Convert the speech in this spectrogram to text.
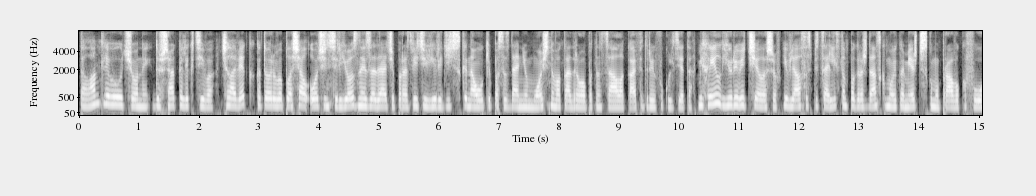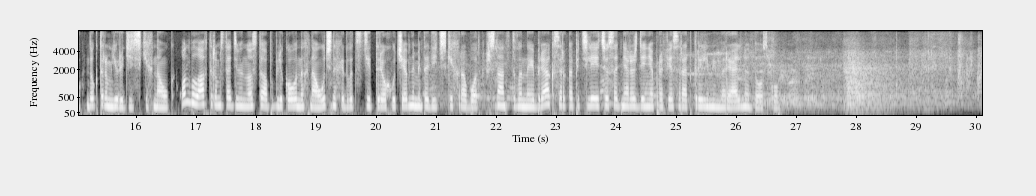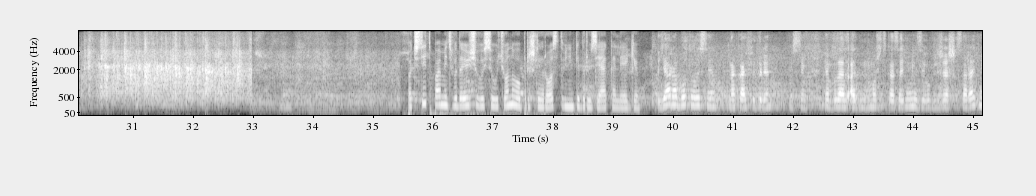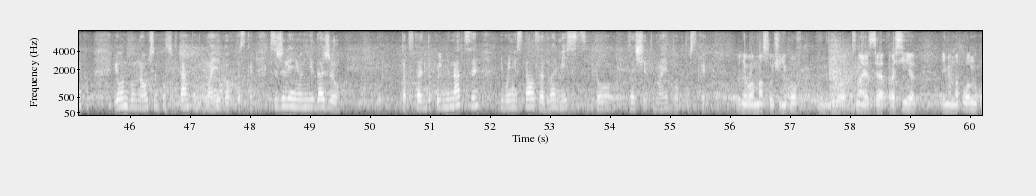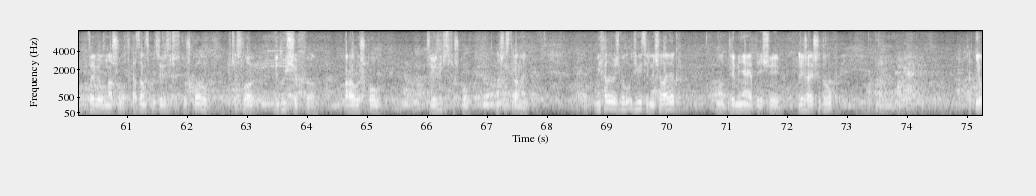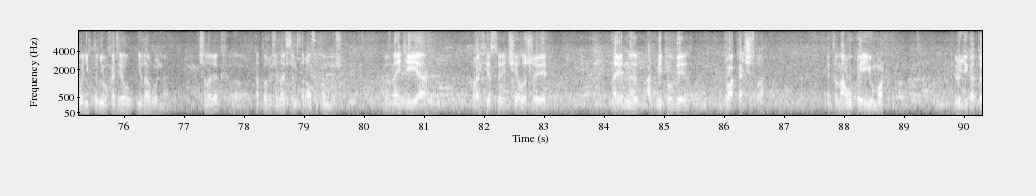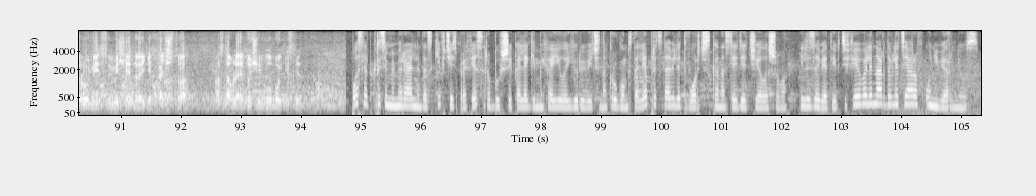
Талантливый ученый, душа коллектива, человек, который воплощал очень серьезные задачи по развитию юридической науки по созданию мощного кадрового потенциала кафедры и факультета. Михаил Юрьевич Челышев являлся специалистом по гражданскому и коммерческому праву КФУ, доктором юридических наук. Он был автором 190 опубликованных научных и 23 учебно-методических работ. 16 ноября к 45-летию со дня рождения профессора открыли мемориальную доску. Почтить память выдающегося ученого пришли родственники, друзья, коллеги. Я работала с ним на кафедре. Мы с ним, я была, можно сказать, одним из его ближайших соратников, и он был научным консультантом по моей докторской. К сожалению, он не дожил, так сказать, до кульминации. Его не стало за два месяца до защиты моей докторской. У него масса учеников, его знает вся Россия. Именно он вывел нашу вот Казанскую цивилистическую школу в число ведущих э, правовых школ цивилистических школ нашей страны. Михаил Ильич был удивительный человек, но для меня это еще и ближайший друг. От него никто не уходил недовольный. Человек, э, который всегда всем старался помочь. Вы знаете, я профессоре Челышеве, наверное, отметил бы два качества. Это наука и юмор. Люди, которые умеют совмещать два этих качества, оставляют очень глубокий след. После открытия мемориальной доски в честь профессора бывшие коллеги Михаила Юрьевича на круглом столе представили творческое наследие Челышева. Елизавета Евтефеева, Ленар Довлетьяров, Univer News.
